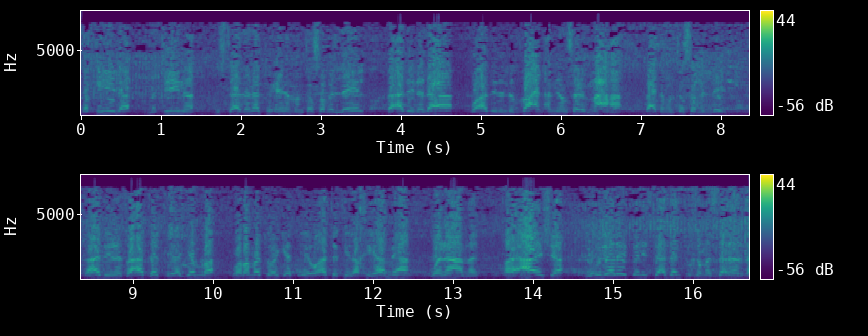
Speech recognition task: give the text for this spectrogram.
ثقيلة متينة استأذنته حين منتصف الليل فأذن لها وأذن للظعن أن ينصرف معها بعد منتصف الليل. فاذن فأتت إلى جمرة ورمت وأتت إلى خيامها ونامت. عائشة يقول يا ليتني استاذنت كما استأذنت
